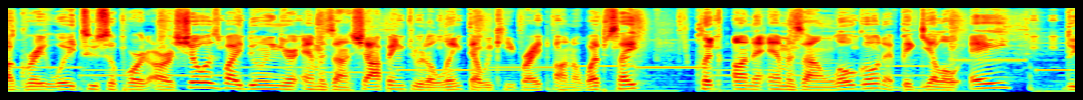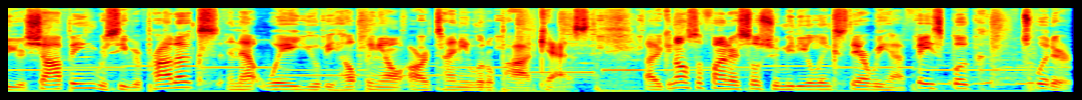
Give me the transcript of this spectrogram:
A great way to support our show is by doing your Amazon shopping through the link that we keep right on the website. Click on the Amazon logo, that big yellow A, do your shopping, receive your products, and that way you'll be helping out our tiny little podcast. Uh, you can also find our social media links there. We have Facebook, Twitter,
